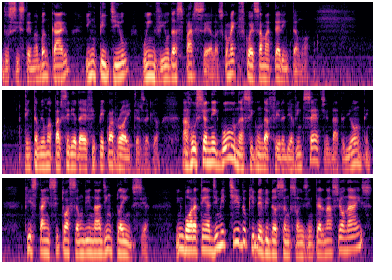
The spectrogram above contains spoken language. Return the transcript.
do sistema bancário, impediu o envio das parcelas. Como é que ficou essa matéria então? Ó? Tem também uma parceria da FP com a Reuters aqui. Ó. A Rússia negou na segunda-feira, dia 27, data de ontem, que está em situação de inadimplência, embora tenha admitido que, devido às sanções internacionais,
